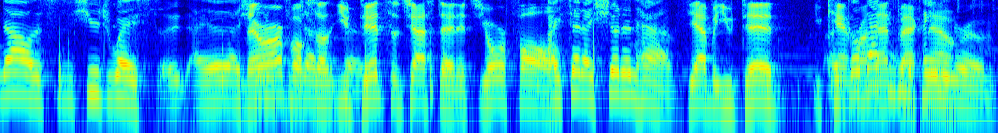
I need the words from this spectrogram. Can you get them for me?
No, this is a huge waste. I, I There are books on. You this. did suggest it. It's your fault. I said I shouldn't have. yeah, but you did. You Uh, can't go run back that into back the painting now. room.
